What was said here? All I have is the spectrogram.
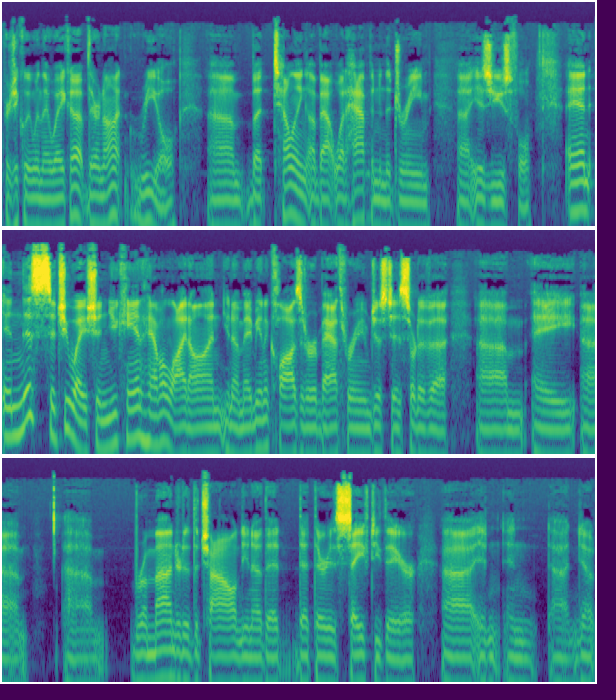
particularly when they wake up, they're not real. Um, but telling about what happened in the dream uh, is useful. And in this situation, you can have a light on, you know, maybe in a closet or a bathroom, just as sort of a um, a um, um reminder to the child, you know, that that there is safety there uh, and, uh, you know,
